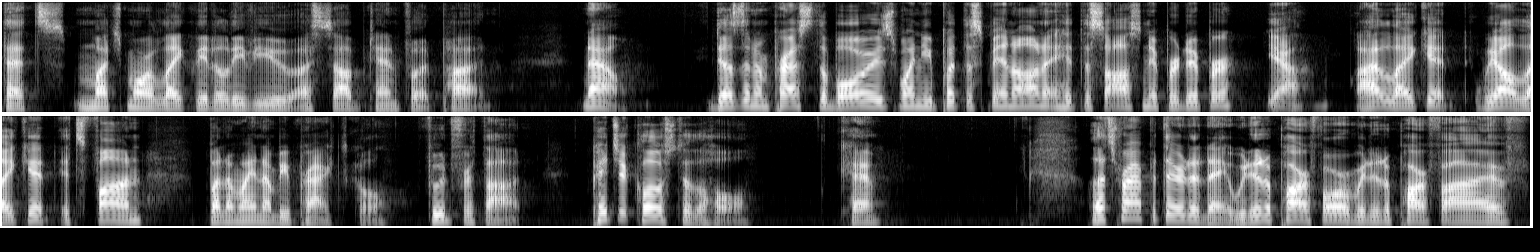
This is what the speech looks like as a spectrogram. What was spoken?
that's much more likely to leave you a sub 10 foot putt. Now, does it impress the boys when you put the spin on it, hit the sauce nipper dipper? Yeah, I like it. We all like it. It's fun, but it might not be practical. Food for thought. Pitch it close to the hole. Okay. Let's wrap it there today. We did a par four, we did a par five.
